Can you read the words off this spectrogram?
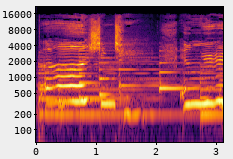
本性情，言语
